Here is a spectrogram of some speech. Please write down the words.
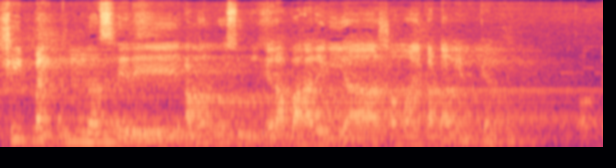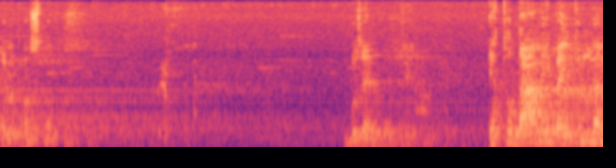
সেই বাইতুল্লাহ ছেড়ে আমার রসুল হেরা পাহাড়ে গিয়া সময় কাটালেন কেন? এলো প্রশ্ন। বুঝেন? এত দাম এই বাইতুল্লাহ।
